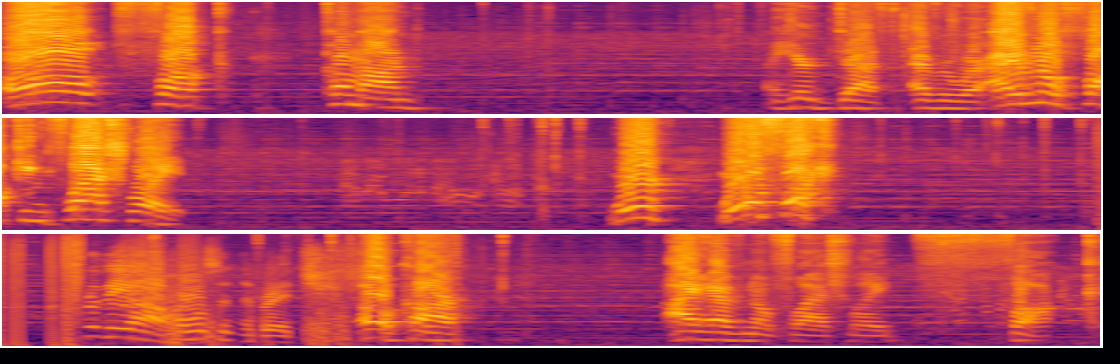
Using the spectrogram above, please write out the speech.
Oh fuck! Come on! I hear death everywhere. I have no fucking flashlight. Where? Where the fuck? For the uh, holes in the bridge. Oh, car. I have no flashlight. Fuck.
